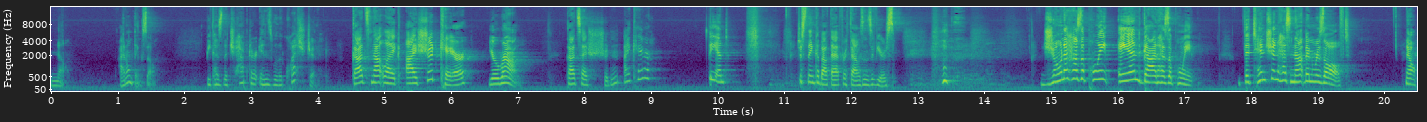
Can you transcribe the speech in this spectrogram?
No, I don't think so. Because the chapter ends with a question. God's not like, I should care, you're wrong. God says, Shouldn't I care? The end. Just think about that for thousands of years. Jonah has a point and God has a point. The tension has not been resolved. Now,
